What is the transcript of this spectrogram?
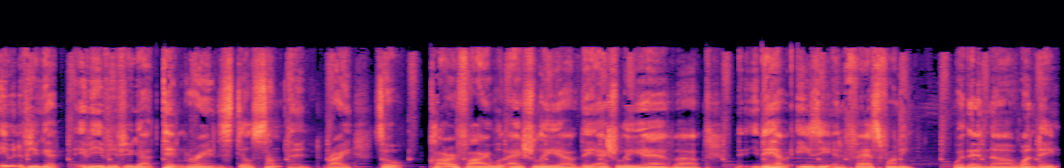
even if you get if, even if you got 10 grand it's still something right so clarify will actually uh, they actually have uh, they have easy and fast funding within uh, one day.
